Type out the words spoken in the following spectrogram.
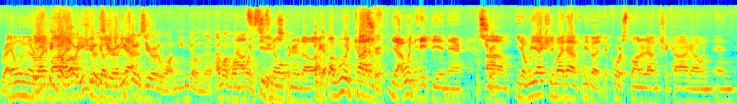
right. No one in their Well, right you can mind go lower. You can go, zero. to You can go to zero to one. You can go in the. I went Well, 1.2. it's a season so- opener, though. Okay. I, I would kind That's of, true. you know, I wouldn't hate being there. That's true. Um, you know, we actually might have we have a, a correspondent out in Chicago, and, and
